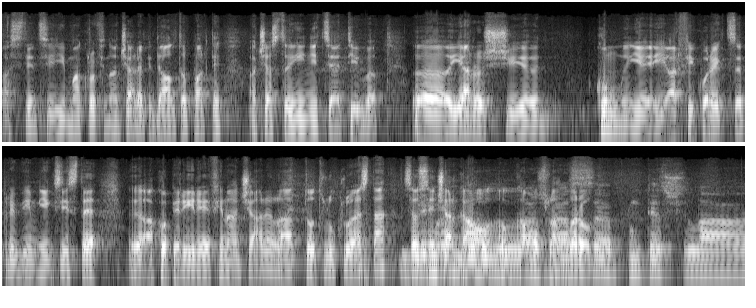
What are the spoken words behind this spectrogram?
asistenței macrofinanciare, pe de altă parte această inițiativă. Iarăși, cum e, ar fi corect să privim? Există acoperire financiară la tot lucrul ăsta sau se încearcă o, o camufla? Vă rog. să punctez și la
